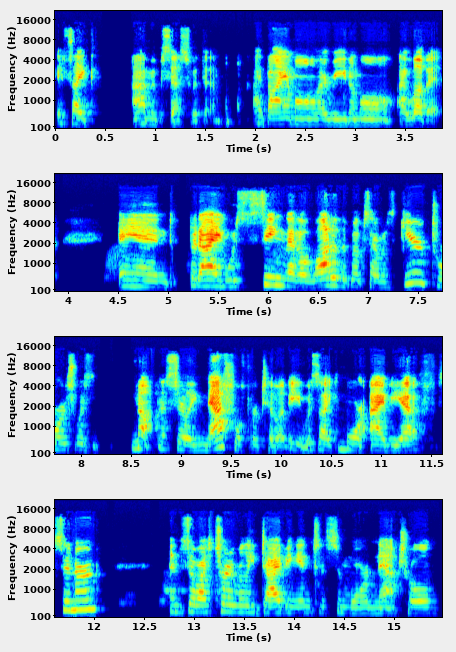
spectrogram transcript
It's like I'm obsessed with them. I buy them all, I read them all, I love it. And but I was seeing that a lot of the books I was geared towards was not necessarily natural fertility. It was like more IVF centered. And so I started really diving into some more natural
